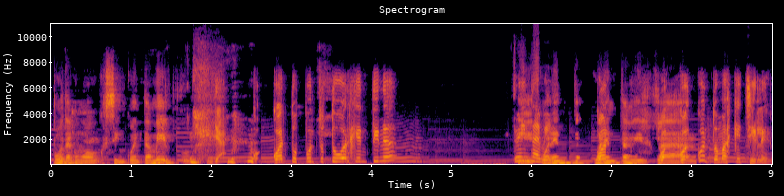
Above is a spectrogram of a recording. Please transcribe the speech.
Puta, como 50 mil. Ya. ¿Cu- ¿Cuántos puntos tuvo Argentina? 30 mil. 40 mil, ¿Cu- claro. cu- ¿Cuánto más que Chile?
